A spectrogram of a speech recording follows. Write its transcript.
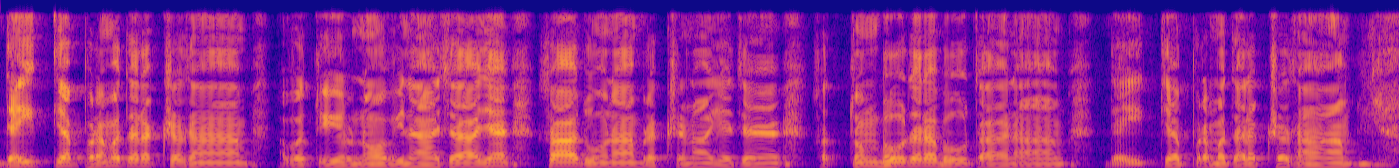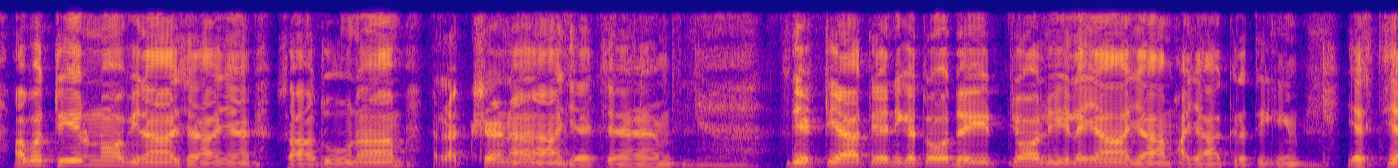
दैत्यप्रमतरक्षसाम् अवतीर्णो विनाशाय साधूनां रक्षणाय च, सत्त्वं भूतरभूतानां दैत्यप्रमतरक्षसाम् अवतीर्णो विनाशाय साधूनां रक्षणाय च। दिष्ट्या ते निगतो दैत्यो लीलयायां हयाकृतिः यस्य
